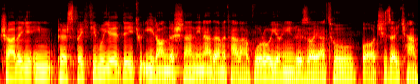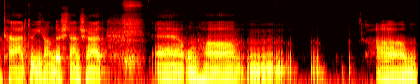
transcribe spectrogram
شاید اگه این پرسپکتیو و یه عده‌ای تو ایران داشتن این عدم توقع رو یا این رضایت رو با چیزای کمتر تو ایران داشتن شاید اونها آم،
